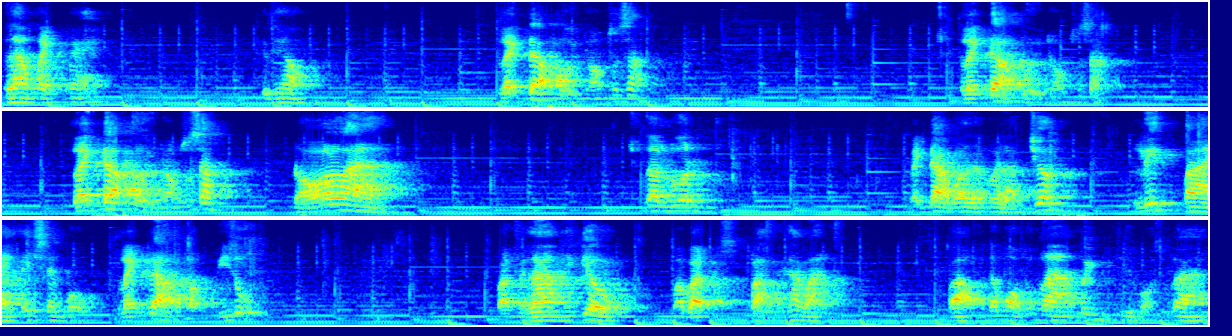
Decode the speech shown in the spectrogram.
Làm mạnh mẽ. Tiếp theo. Lãnh đạo đội nhóm xuất sắc. Lãnh đạo đội nhóm xuất sắc. Lãnh đạo đội nhóm xuất sắc. Đó là chúng ta luôn lãnh đạo bao giờ phải làm trước. Lead by example. Lãnh đạo bằng ví dụ. Bạn phải làm những điều mà bạn bảo người khác làm. Bảo người ta bỏ thuốc lá, mình thì bỏ thuốc lá.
